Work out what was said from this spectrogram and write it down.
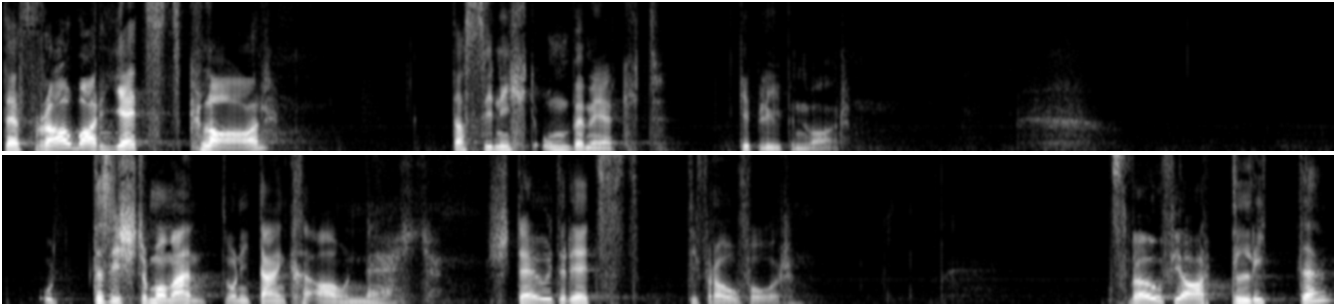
der Frau war jetzt klar, dass sie nicht unbemerkt geblieben war. Das ist der Moment, wo ich denke, oh nein, stell dir jetzt die Frau vor. zwölf Jahre gelitten,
